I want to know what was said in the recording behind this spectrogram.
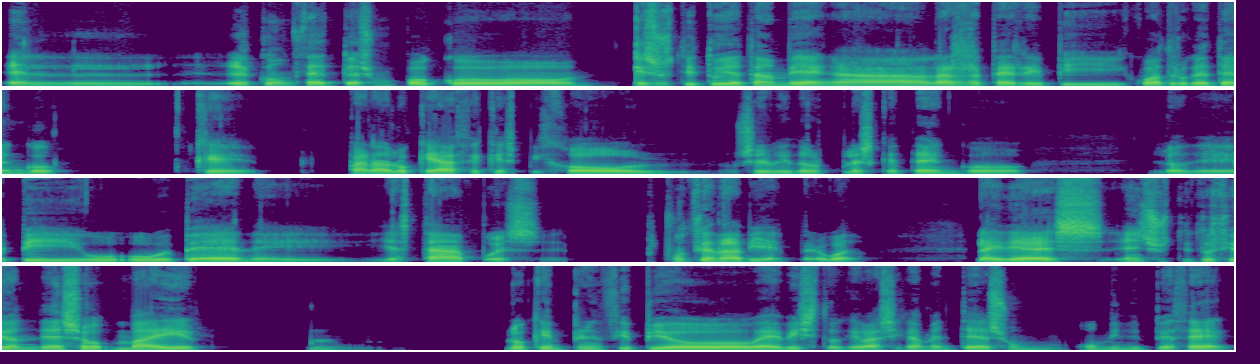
El, el, concepto es un poco que sustituye también a la Raspberry Pi 4 que tengo, que para lo que hace, que es un servidor Ples que tengo, lo de Pi VPN y ya está, pues funciona bien, pero bueno, la idea es, en sustitución de eso, va a ir mm, lo que en principio he visto, que básicamente es un, un mini PC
